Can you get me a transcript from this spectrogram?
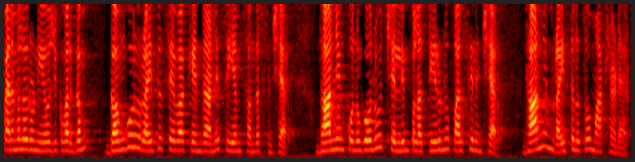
పెనమలూరు నియోజకవర్గం గంగూరు రైతు సేవా కేంద్రాన్ని సీఎం సందర్శించారు. ధాన్యం కొనుగోలు చెల్లింపుల తీరును పరిశీలించారు. ధాన్యం రైతులతో మాట్లాడారు.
